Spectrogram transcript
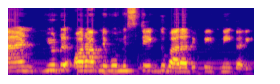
एंड यू और आपने वो मिस्टेक दोबारा रिपीट नहीं करी?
